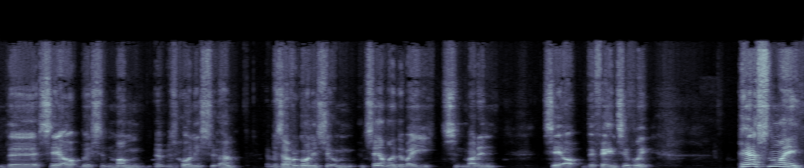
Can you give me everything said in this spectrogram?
the setup with St Mirren it was going to suit him. It was ever going to suit him. Certainly the way St Mirren set up defensively. Personally,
